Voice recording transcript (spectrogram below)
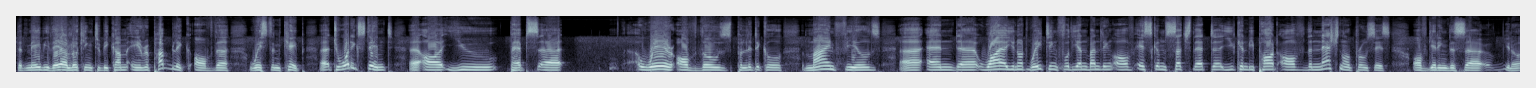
that maybe they are looking to become a republic of the Western Cape. Uh, to what extent uh, are you perhaps uh, aware of those political minefields? Uh, and uh, why are you not waiting for the unbundling of Eskom such that uh, you can be part of the national process of getting this, uh, you know,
